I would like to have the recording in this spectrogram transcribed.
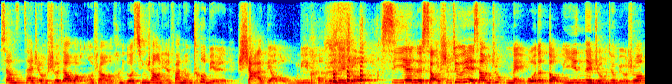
像在这种社交网络上，有很多青少年发那种特别傻屌、无厘头的那种吸烟的小事，就有点像中美国的抖音那种。就比如说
